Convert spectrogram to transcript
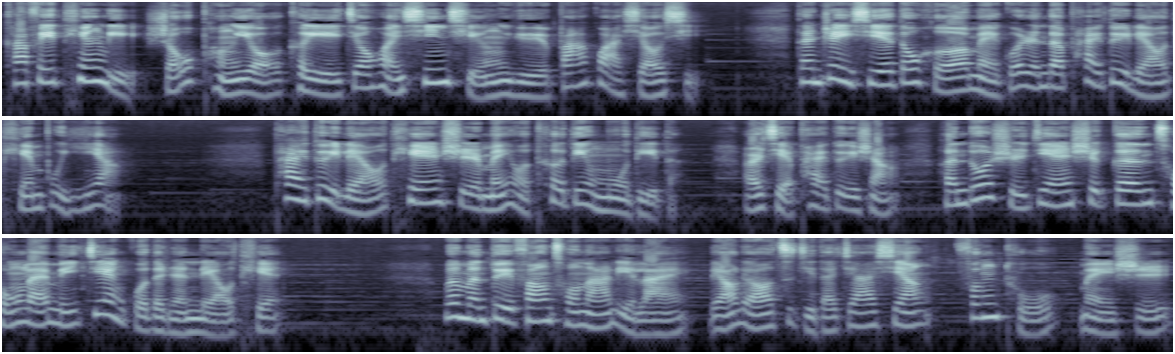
咖啡厅里熟朋友可以交换心情与八卦消息。但这些都和美国人的派对聊天不一样。派对聊天是没有特定目的的，而且派对上很多时间是跟从来没见过的人聊天，问问对方从哪里来，聊聊自己的家乡风土、美食、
